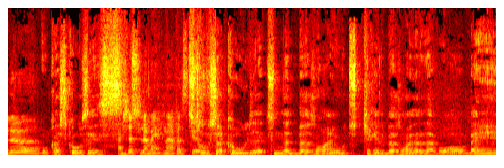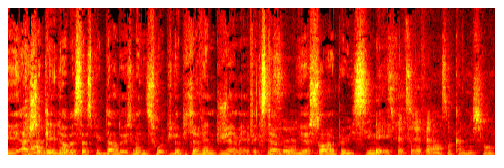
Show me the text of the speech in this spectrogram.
là, Au Costco, c'est si tu, achète-le maintenant parce tu que. trouves ça cool, euh, tu en as besoin ou tu te crées le besoin de l'avoir, ben achète-les là, parce que ça se peut que dans deux semaines, ils soient plus là puis qu'ils reviennent plus jamais. Fait que c'est un- il y a ça un peu ici, mais Tu fais-tu référence au cornichon?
